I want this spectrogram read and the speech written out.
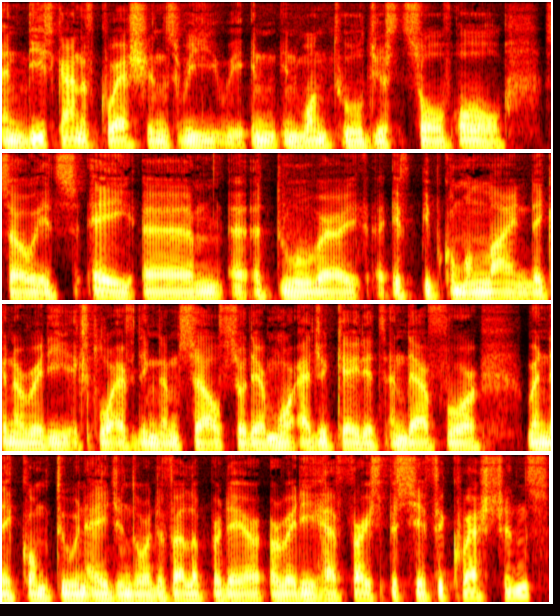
and these kind of questions we, we in, in one tool just solve all. So it's a, um, a tool where if people come online, they can already explore everything themselves. So they're more educated and therefore when they come to an agent or developer, they already have very specific questions.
